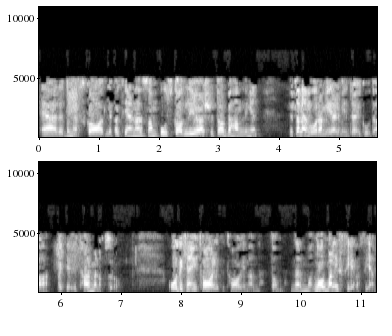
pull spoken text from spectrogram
är de här skadliga bakterierna som oskadliggörs utav behandlingen. Utan även våra mer eller mindre goda bakterier i tarmen också då. Och det kan ju ta lite tag innan de normaliseras igen.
